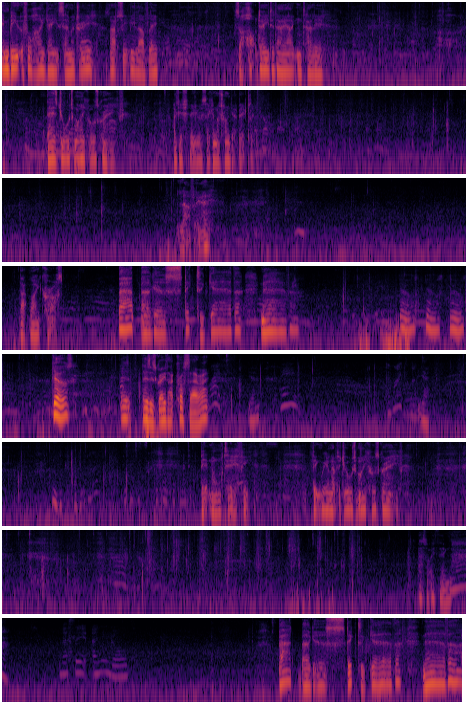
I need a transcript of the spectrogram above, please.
in beautiful Highgate Cemetery. Absolutely lovely. It's a hot day today, I can tell you. There's George Michael's grave. I'll just show you a second, I'll try and get a bit clear. Lovely, eh? That white cross. Bad buggers stick together, never. Girls, girls, girls. Girls. There's, there's his grave, that cross there, right? Yeah. The white one. Yeah. Bit naughty. I think, think we're going up to George Michael's grave. That's what I think. Ah, Leslie Engold. Bad buggers stick together, never.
